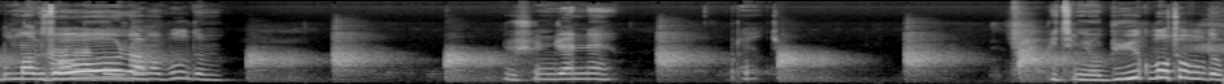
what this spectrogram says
bulmak zor buldum. ama buldum. Düşüncen ne? Buraya atacağım. Bitmiyor. Büyük botu buldum.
